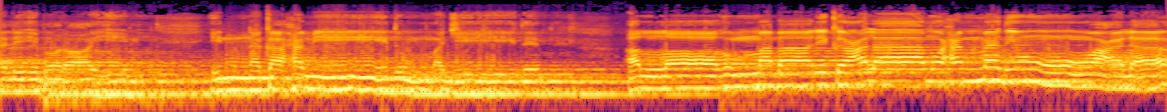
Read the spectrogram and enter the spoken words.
آل إبراهيم إنك حميد مجيد. اللهم بارك على محمد وعلى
